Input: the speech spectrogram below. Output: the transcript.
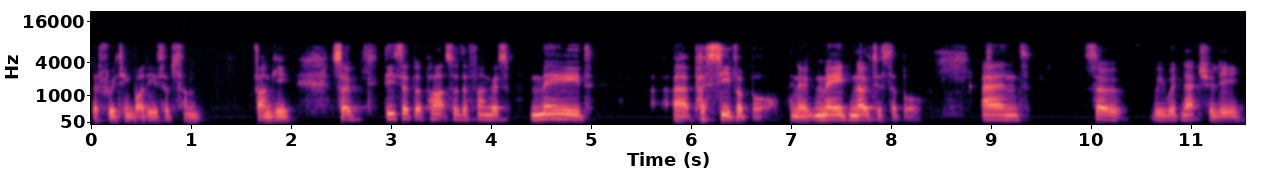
the fruiting bodies of some fungi. So these are the parts of the fungus made uh, perceivable, you know, made noticeable. And so we would naturally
